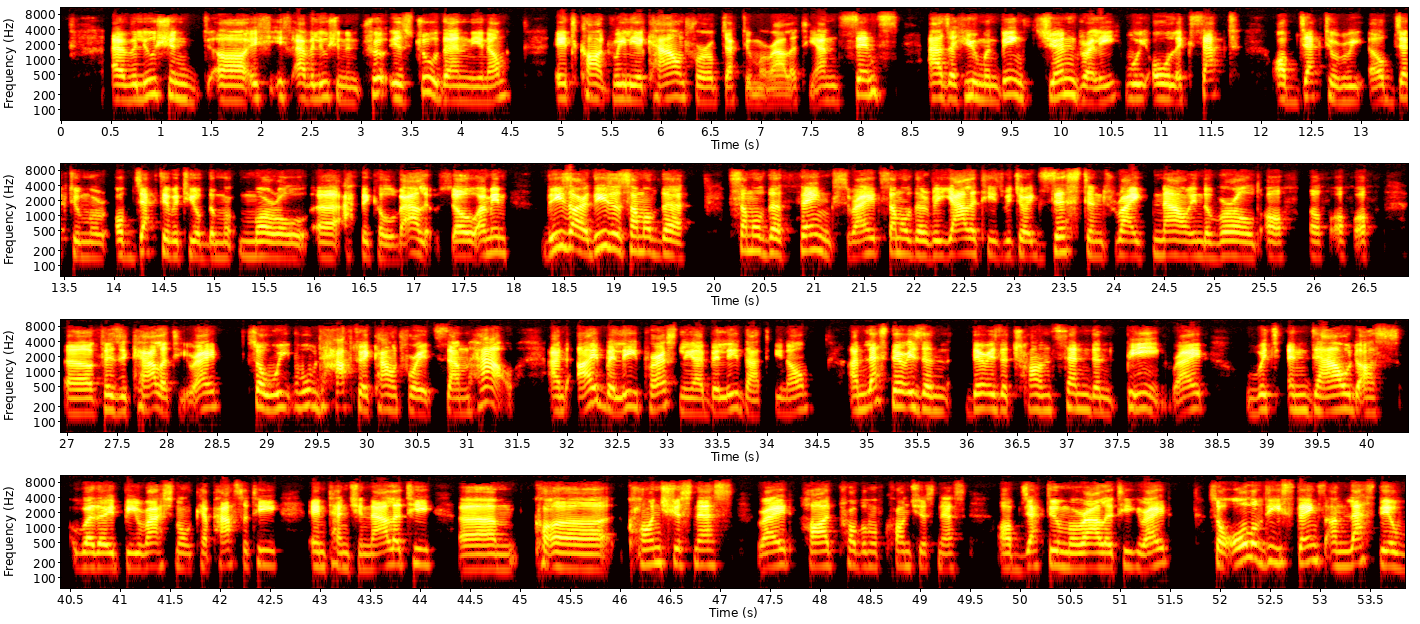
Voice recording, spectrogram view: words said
evolution. Uh, if if evolution true is true, then you know, it can't really account for objective morality. And since as a human being, generally, we all accept objective objective objectivity of the moral uh, ethical values so i mean these are these are some of the some of the things right some of the realities which are existent right now in the world of of of, of uh, physicality right so we would have to account for it somehow and i believe personally i believe that you know unless there is an there is a transcendent being right which endowed us whether it be rational capacity, intentionality, um, co- uh, consciousness, right? Hard problem of consciousness, objective morality, right? So all of these things, unless there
